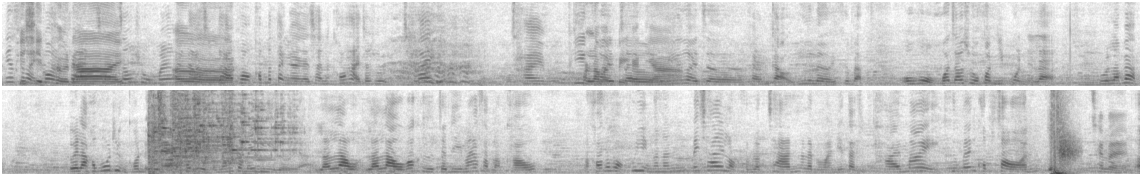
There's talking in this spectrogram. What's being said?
เนี่ยสพิมัยชิตก่อนเธอแฟนได้ ฉันเจ้าชู้มากเลยนะเออสุดท้ายพอเขามาแต่งงานกับฉันเขาหายเจ้าชู้ใช่เหรอ ใช่พี่คนเราเคมันยเปลี่ยเจนอกันยาก พี่เคยเจอแฟนเก่าพี่เลยคือแบบโอ้โหโคตรเจ้าชู้คนญี่ปุ่นนี่แหละอืมรู้แล้วแบบเวลาเขาพูดถึงคนอื่นนะคนอื่นมันจะไม่ดีเลยอะแล้วเราแล้วเราก็คือจะดีมากสำหรับเขาแล้วเขาจะบอกผู้หญิงคนนั้นไม่ใช่หรอกสำหรับฉันอะไรประมาณนี้แต่สุดท้ายไม่คือแม่งครบซ้อน ใช่ไหม เอ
